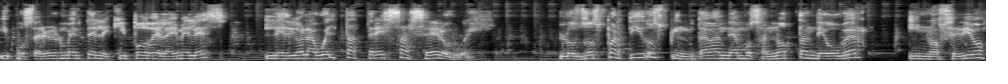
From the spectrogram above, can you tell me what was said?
y posteriormente el equipo de la MLS le dio la vuelta 3 a 0, güey. Los dos partidos pintaban de ambos anotan de over y no se dio.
